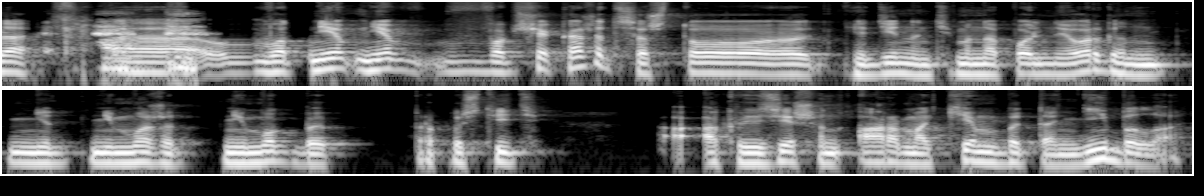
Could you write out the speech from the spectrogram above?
Да. Э, Вот мне, мне вообще кажется, что один антимонопольный орган не, не может, не мог бы пропустить а- acquisition ARMA кем бы то ни было.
